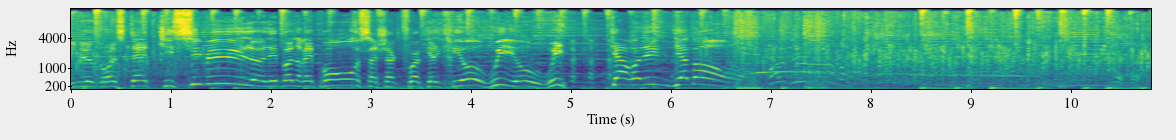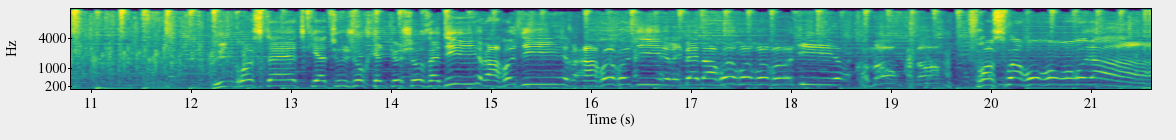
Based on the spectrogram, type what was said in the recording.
Une grosse tête qui simule les bonnes réponses à chaque fois qu'elle crie Oh oui, oh oui Caroline Diamant. Une grosse tête qui a toujours quelque chose à dire, à redire, à re-redire et même à re-re-re-redire. Comment Comment? François Rollin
